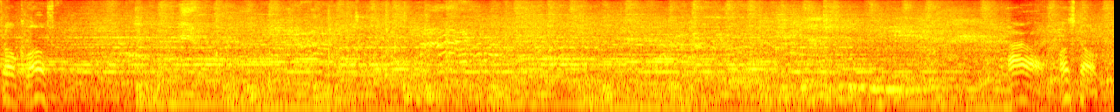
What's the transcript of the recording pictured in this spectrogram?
So close. All right, let's go.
